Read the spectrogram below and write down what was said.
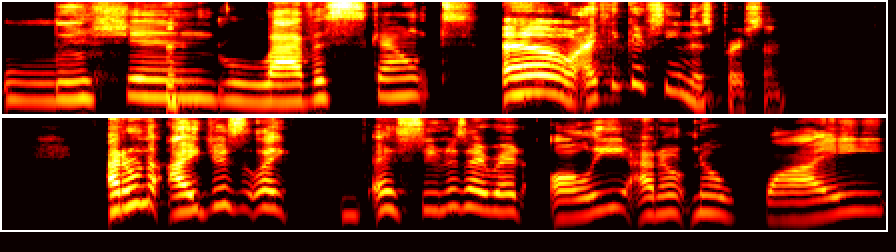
Lucien Laviscount. Oh, I think I've seen this person. I don't know. I just like as soon as I read Ollie, I don't know why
